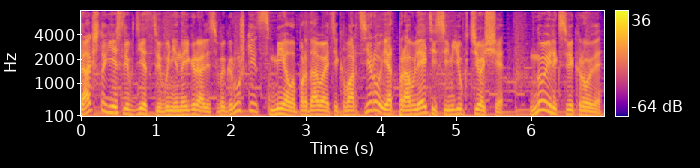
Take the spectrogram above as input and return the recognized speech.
Так что если в детстве вы не наигрались в игрушки, смело продавайте квартиру и отправляйте семью к теще. Ну или к свекрови.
